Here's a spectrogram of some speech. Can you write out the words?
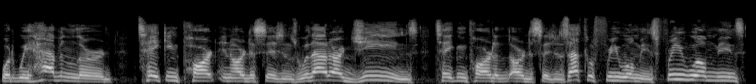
what we haven't learned, taking part in our decisions, without our genes taking part of our decisions. That's what free will means. Free will means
